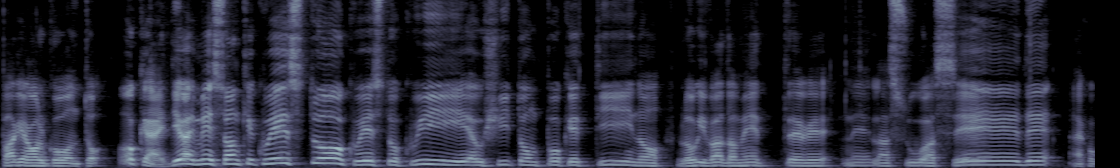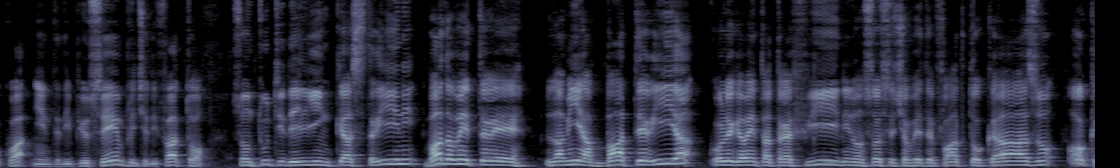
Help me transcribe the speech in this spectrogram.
pagherò il conto. Ok, direi messo anche questo, questo qui è uscito un pochettino, lo rivado a mettere nella sua sede. Ecco qua, niente di più semplice, di fatto sono tutti degli incastrini. Vado a mettere la mia batteria, collegamento a tre fili, non so se ci avete fatto caso. Ok,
